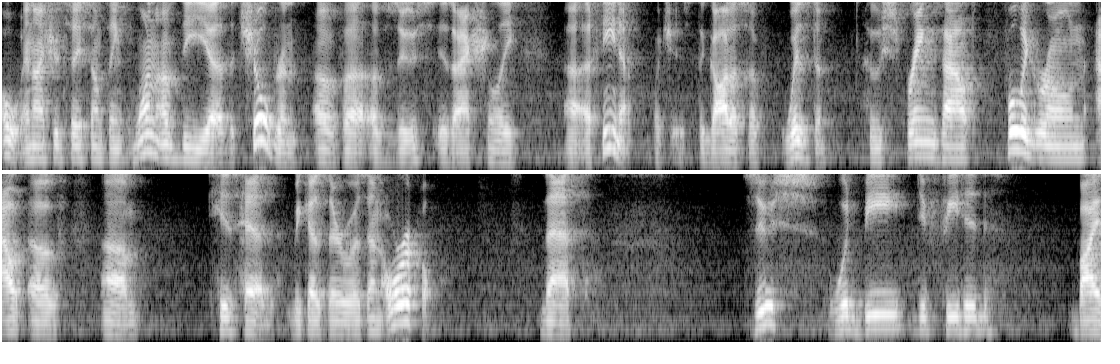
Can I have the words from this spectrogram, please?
Oh, and I should say something. One of the uh, the children of uh, of Zeus is actually uh, Athena, which is the goddess of wisdom, who springs out fully grown out of um, his head because there was an oracle that Zeus would be defeated by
